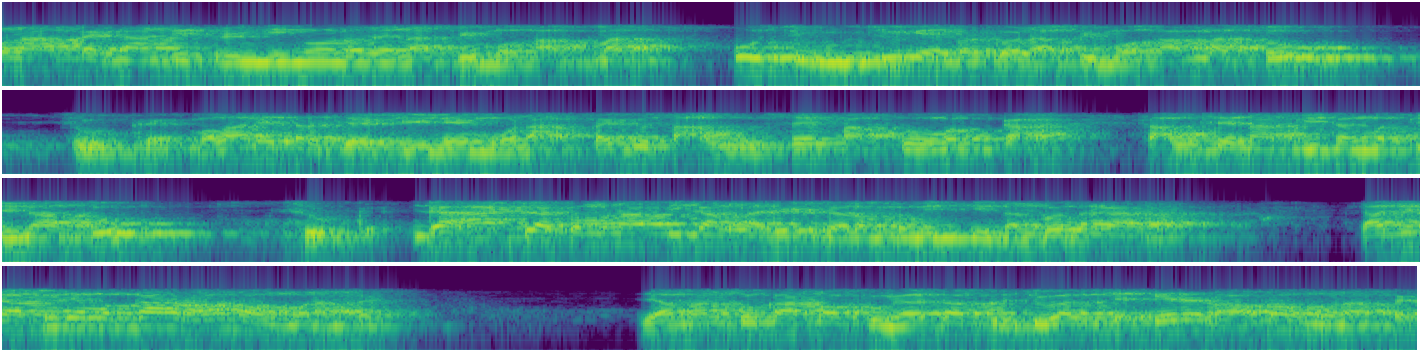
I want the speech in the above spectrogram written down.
munafik nganti drengki ngono Nabi Muhammad, ujung-ujungnya mergo Nabi Muhammad tuh juga. Mulane terjadi ini munafik itu sausé waktu Mekah, sausé Nabi teng Madinah tuh juga. Tidak ada kemunafikan lahir dalam kemiskinan. Gue tergarap. Tadi Nabi di Mekah rano munafik. Zaman Soekarno Bung Hatta berjuang cek kiri rano munafik.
